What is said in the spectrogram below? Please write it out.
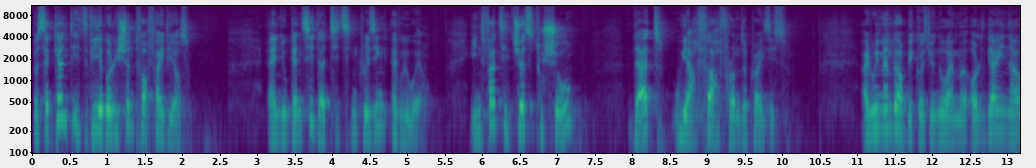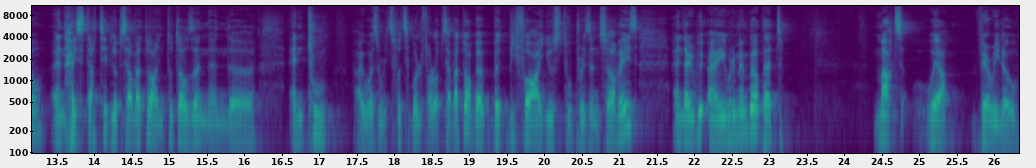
The second is the evolution for five years. And you can see that it's increasing everywhere. In fact, it's just to show that we are far from the crisis. I remember, because you know I'm an old guy now, and I started l'Observatoire in 2002. Uh, I was responsible for l'Observatoire, but, but before I used to present surveys. And I, re I remember that marks were very low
